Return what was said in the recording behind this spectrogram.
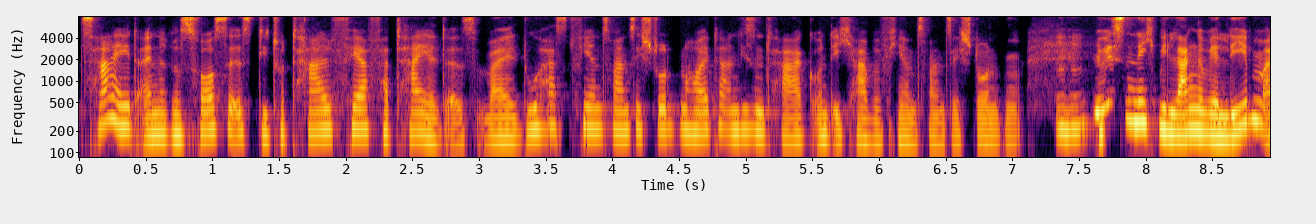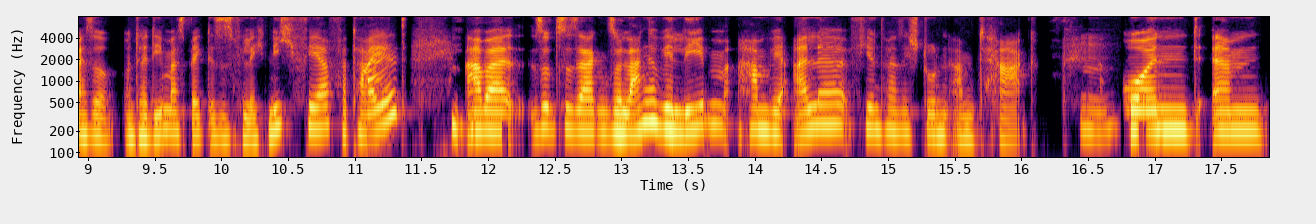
Zeit eine Ressource ist, die total fair verteilt ist, weil du hast 24 Stunden heute an diesem Tag und ich habe 24 Stunden. Mhm. Wir wissen nicht, wie lange wir leben, also unter dem Aspekt ist es vielleicht nicht fair verteilt, aber sozusagen, solange wir leben, haben wir alle 24 Stunden am Tag. Mhm. Und ähm,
